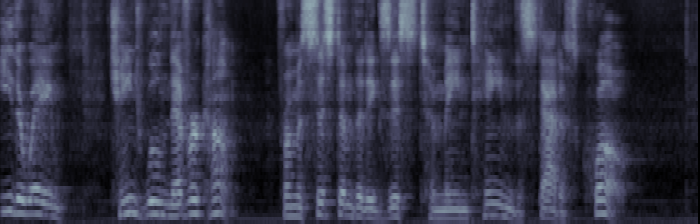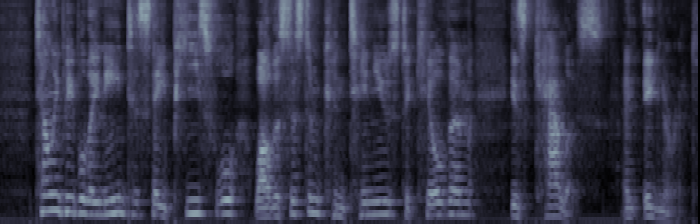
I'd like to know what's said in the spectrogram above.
Either way, change will never come from a system that exists to maintain the status quo. Telling people they need to stay peaceful while the system continues to kill them is callous and ignorant.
